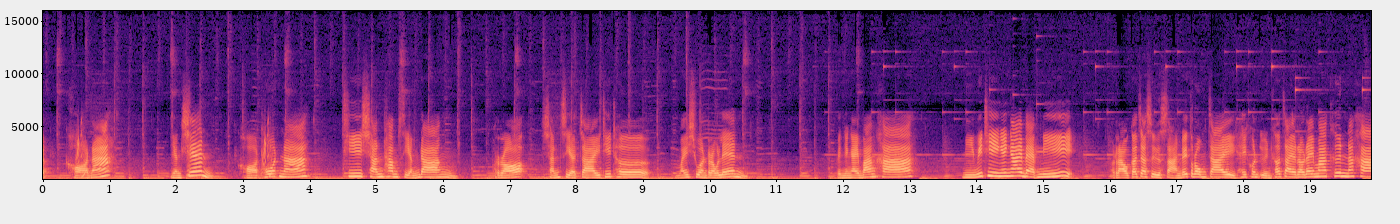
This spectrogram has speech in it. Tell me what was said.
ษ ขอนะ อย่างเช่น ขอโทษนะ ที่ฉันทำเสียงดัง เพราะฉันเสียใจที่เธอ ไม่ชวนเราเล่น เป็นยังไงบ้างคะ มีวิธีง่ายๆแบบนี้ เราก็จะสื่อสารได้ตรงใจให้คนอื่นเข้าใจเราได้มากขึ้นนะคะ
